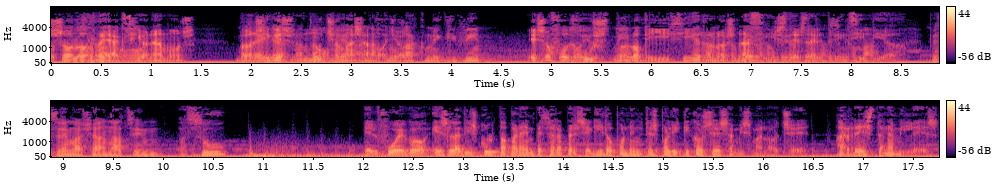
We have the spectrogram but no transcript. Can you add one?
solo reaccionamos, consigues mucho más apoyo. Eso fue justo lo que hicieron los nazis desde el principio. El fuego es la disculpa para empezar a perseguir oponentes políticos esa misma noche. Arrestan a miles.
